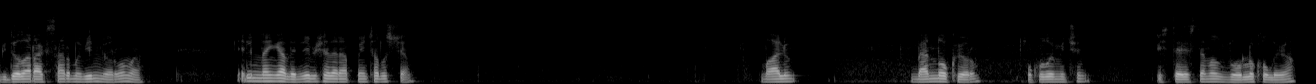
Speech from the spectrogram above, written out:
Videolar aksar mı bilmiyorum ama elimden geldiğince bir şeyler yapmaya çalışacağım. Malum ben de okuyorum. Okuduğum için ister istemez zorluk oluyor.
